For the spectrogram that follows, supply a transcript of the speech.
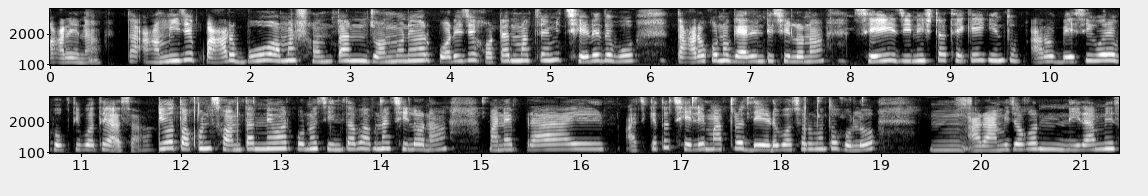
পারে না। তা আমি যে পারব আমার সন্তান জন্ম নেওয়ার পরে যে হঠাৎ মাত্রে আমি ছেড়ে দেব, তারও কোনো গ্যারেন্টি ছিল না। সেই জিনিসটা থেকেই কিন্তু আরও বেশি করে ভক্তিপথে আসা। যদিও তখন সন্তান নেওয়ার কোনো চিন্তা ভাবনা ছিল না মানে প্রায় আজকে তো ছেলে মাত্র দেড় বছর মতো হলো আর আমি যখন নিরামিষ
